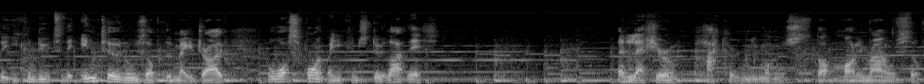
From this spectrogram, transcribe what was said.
that you can do to the internals of the Mega Drive, but what's the point when you can just do it like this? Unless you're a hacker and you want to start modding around with stuff.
